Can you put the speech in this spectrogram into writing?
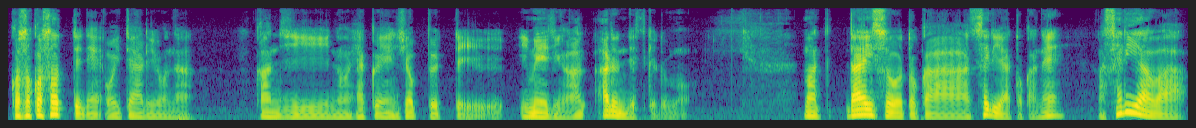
こそこそってね、置いてあるような感じの100円ショップっていうイメージがあるんですけども。まあ、ダイソーとか、セリアとかね。あ、セリアは、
